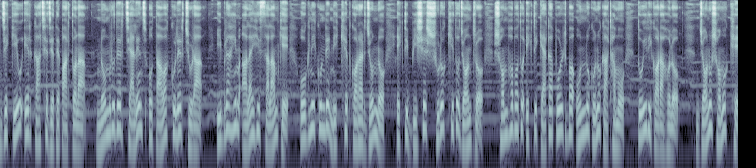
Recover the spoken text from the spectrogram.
যে কেউ এর কাছে যেতে পারত না। নমরুদের চ্যালেঞ্জ ও তাওয়াক্কুলের চূড়া ইব্রাহিম আলাইহিস সালামকে অগ্নিকুণ্ডে নিক্ষেপ করার জন্য একটি বিশেষ সুরক্ষিত যন্ত্র, সম্ভবত একটি ক্যাটাপোল্ট বা অন্য কোনো কাঠামো, তৈরি করা হলো। জনসমক্ষে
